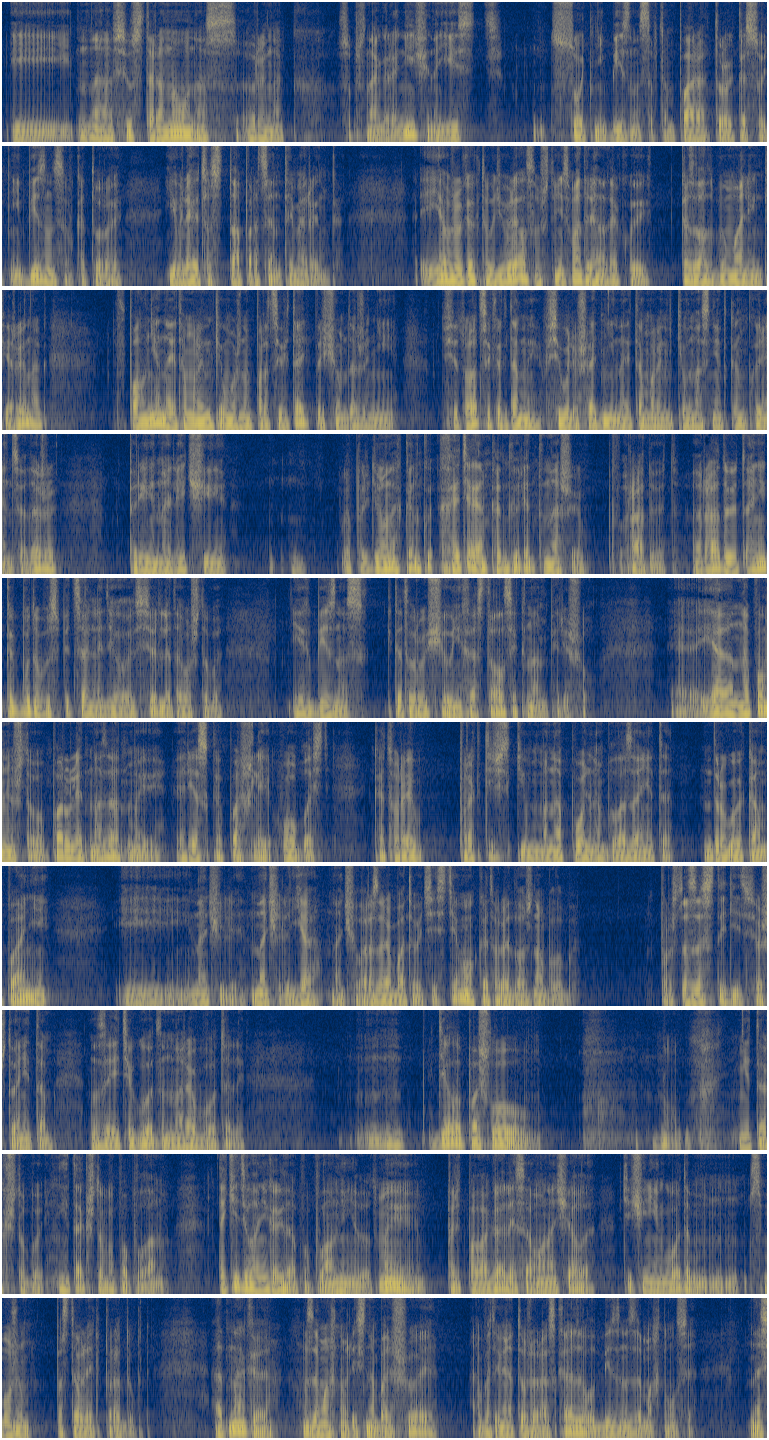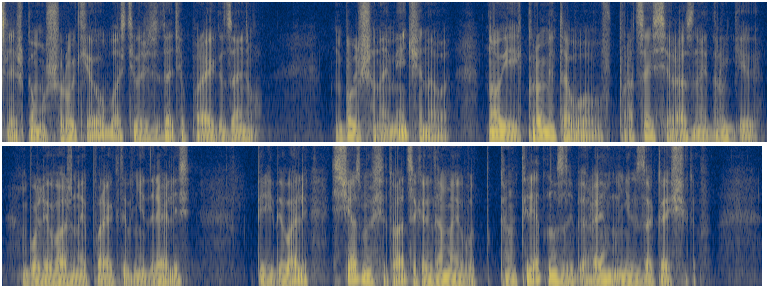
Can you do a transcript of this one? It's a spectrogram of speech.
И на всю сторону у нас рынок, собственно, ограничен. Есть сотни бизнесов, там пара-тройка сотни бизнесов, которые являются 100% рынка. И я уже как-то удивлялся, что несмотря на такой, казалось бы, маленький рынок, вполне на этом рынке можно процветать, причем даже не ситуация, когда мы всего лишь одни на этом рынке, у нас нет конкуренции, а даже при наличии определенных конкурентов. Хотя конкуренты наши радуют. Радуют. Они как будто бы специально делают все для того, чтобы их бизнес, который еще у них остался, к нам перешел. Э, я напомню, что пару лет назад мы резко пошли в область, которая практически монопольно была занята другой компанией, и начали, начали, я начал разрабатывать систему, которая должна была бы просто застыдить все, что они там за эти годы наработали. Дело пошло ну, не, так, чтобы, не так, чтобы по плану. Такие дела никогда по плану не идут. Мы предполагали с самого начала, в течение года сможем поставлять продукт. Однако замахнулись на большое, об этом я тоже рассказывал, бизнес замахнулся на слишком широкие области. В результате проект занял больше намеченного. Но и, кроме того, в процессе разные другие более важные проекты внедрялись, перебивали. Сейчас мы в ситуации, когда мы вот конкретно забираем у них заказчиков.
